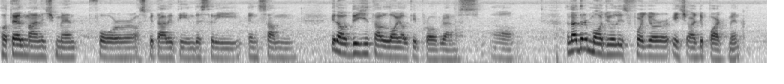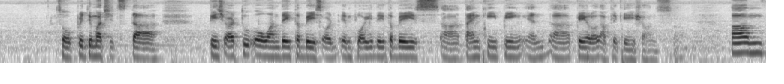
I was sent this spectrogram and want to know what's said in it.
hotel management for hospitality industry, and some, you know, digital loyalty programs. Uh, another module is for your HR department. So pretty much it's the HR 201 database or employee database, uh, timekeeping, and uh, payroll applications. Um,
